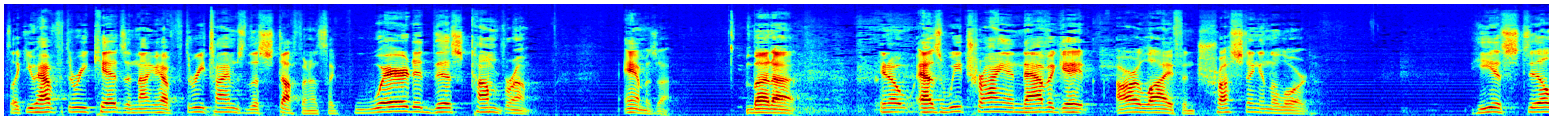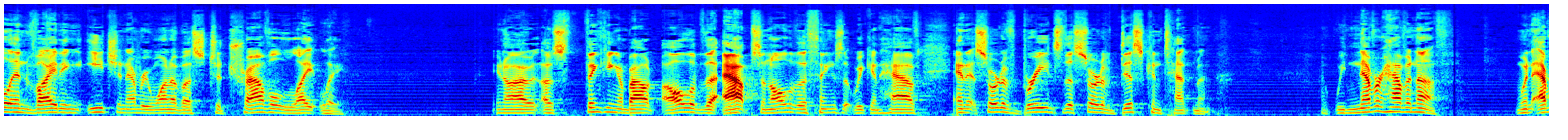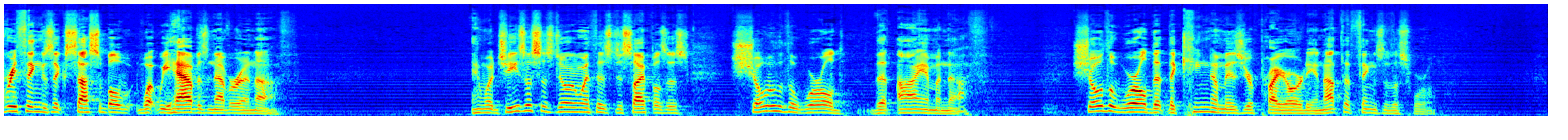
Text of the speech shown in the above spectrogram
It's like you have three kids and now you have three times the stuff. And it's like, where did this come from? Amazon. But, uh, you know, as we try and navigate our life and trusting in the Lord, He is still inviting each and every one of us to travel lightly. You know, I, I, was thinking about all of the apps and all of the things that we can have, and it sort of breeds this sort of discontentment. We never have enough. When everything is accessible, what we have is never enough. And what Jesus is doing with his disciples is show the world that I am enough. Show the world that the kingdom is your priority and not the things of this world.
